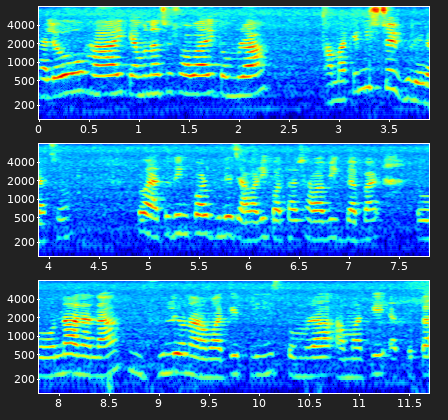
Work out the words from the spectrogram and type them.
হ্যালো হাই কেমন আছো সবাই? তোমরা? আমাকে নিশ্চয়ই ভুলে গেছো। তো এতদিন পর ভুলে যাওয়ারই কথা, স্বাভাবিক ব্যাপার। তো না না না, ভুলেও না আমাকে প্লিজ তোমরা আমাকে এতটা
